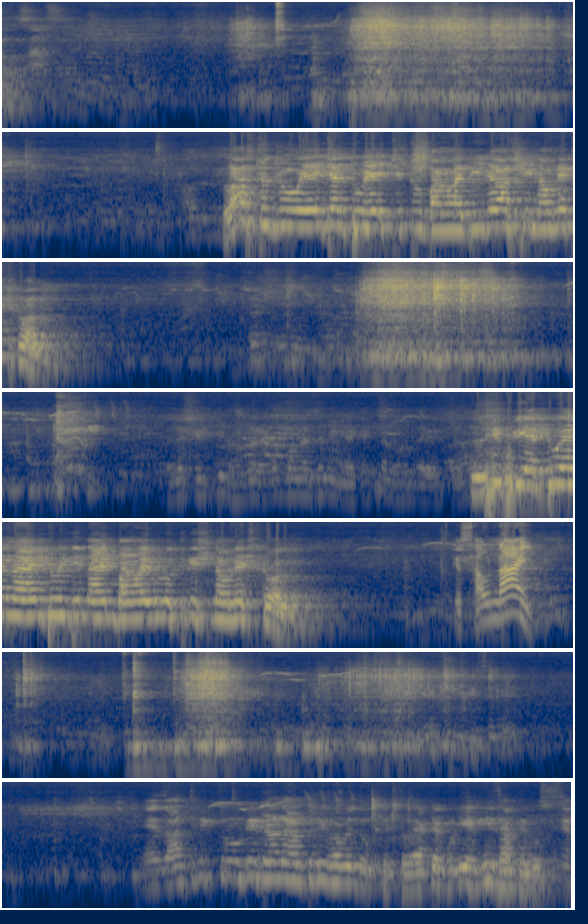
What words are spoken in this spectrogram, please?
Last to do 8 and 282 বাংলায় 82 now next call Libya 2 and 9 29 বাংলায় 29 now next call. Sound নাই? এই যান্ত্রিক ত্রুটির কারণে আন্তরিকভাবে দুঃখিত একটা গুটি এমনি ঝাঁপি বসছে।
